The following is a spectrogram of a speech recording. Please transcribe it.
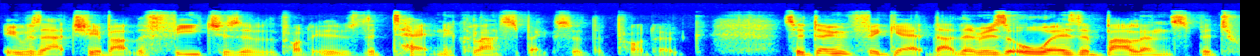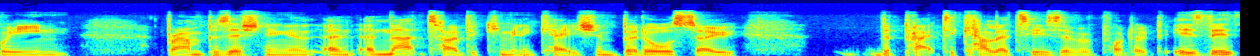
it was actually about the features of the product it was the technical aspects of the product so don't forget that there is always a balance between brand positioning and, and, and that type of communication but also the practicalities of a product. Is this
